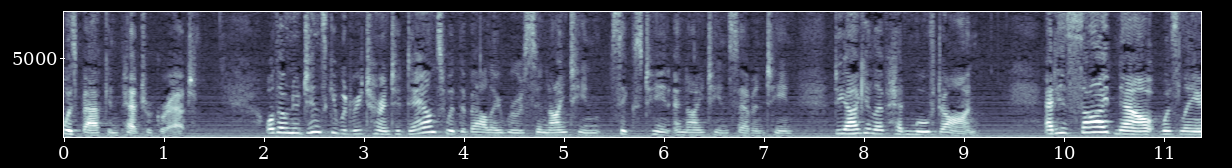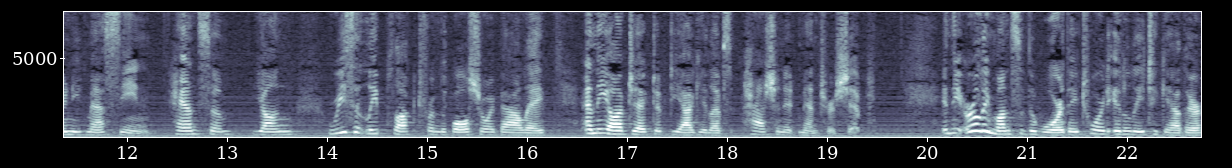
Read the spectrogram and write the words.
was back in Petrograd. Although Nijinsky would return to dance with the Ballets Russes in 1916 and 1917, Diaghilev had moved on. At his side now was Leonid Massine, handsome, young, recently plucked from the Bolshoi Ballet, and the object of Diaghilev's passionate mentorship. In the early months of the war, they toured Italy together,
